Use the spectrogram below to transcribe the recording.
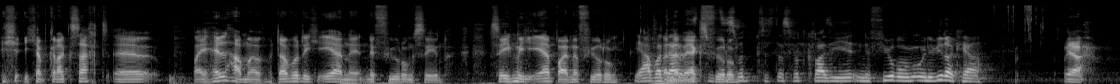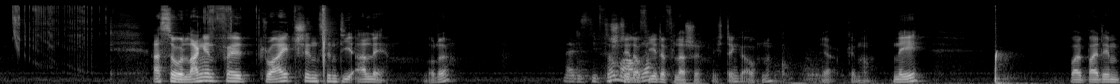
Ich, ich habe gerade gesagt, äh, bei Hellhammer, da würde ich eher eine, eine Führung sehen. Sehe ich mich eher bei einer Führung. Ja, aber bei da, einer das, Werksführung. das, wird, das, das wird quasi eine Führung ohne Wiederkehr. ja. Achso, Langenfeld Dry Gin sind die alle, oder? Nein, das ist die Das Firma, steht auf oder? jeder Flasche. Ich denke auch, ne? Ja, genau. Nee. Weil bei dem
